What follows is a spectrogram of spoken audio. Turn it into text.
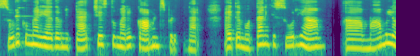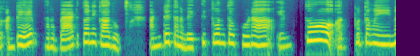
సూర్యకుమార్ యాదవ్‌ని ట్యాగ్ చేస్తూ మరి కామెంట్స్ పెడుతున్నారు. అయితే మొత్తానికి సూర్య మామూలు అంటే తన బ్యాట్‌తోనే కాదు, అంటే తన వ్యక్తిత్వంతో కూడా ఎంతో అద్భుతమైన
